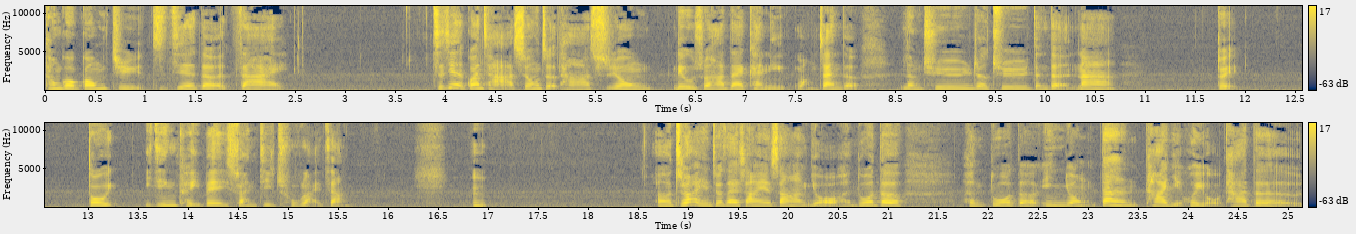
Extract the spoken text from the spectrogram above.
通过工具直接的在直接的观察使用者他使用，例如说他在看你网站的冷区、热区等等，那。对，都已经可以被算计出来，这样，嗯，呃，之外研究在商业上有很多的很多的应用，但它也会有它的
